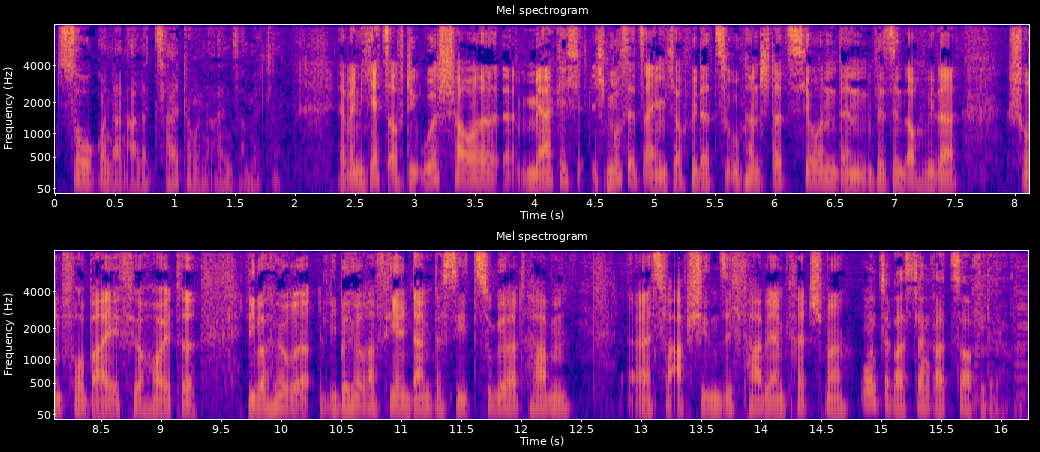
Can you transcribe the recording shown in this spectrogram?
zog und dann alle Zeitungen einsammelte. Ja, wenn ich jetzt auf die Uhr schaue, äh, merke ich, ich muss jetzt eigentlich auch wieder zur U-Bahn-Station, denn wir sind auch wieder schon vorbei für heute. Lieber Hörer, liebe Hörer, vielen Dank, dass Sie zugehört haben. Äh, es verabschieden sich Fabian Kretschmer und Sebastian Ratzer. Auf Wiederhören.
